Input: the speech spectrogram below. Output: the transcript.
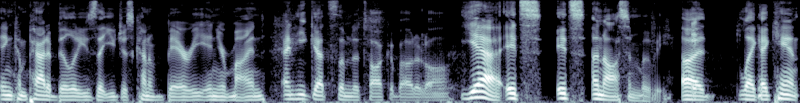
incompatibilities that you just kind of bury in your mind and he gets them to talk about it all. yeah it's it's an awesome movie uh like i can't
